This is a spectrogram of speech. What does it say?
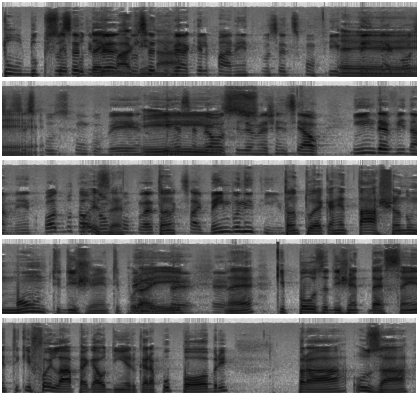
tudo que você, você, puder tiver, imaginar. Se você tiver aquele parente que você desconfia que é... tem negócios escusos com o governo, Isso. que recebeu auxílio emergencial indevidamente, pode botar pois o nome é. completo Tanto, que sai bem bonitinho. Tanto é que a gente tá achando um monte de gente por aí, é, é. né, que pousa de gente decente, que foi lá pegar o dinheiro que era pro pobre para usar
